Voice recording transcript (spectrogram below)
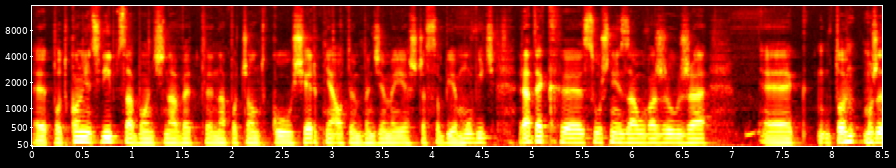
e, pod koniec lipca bądź nawet na początku sierpnia. O tym będziemy jeszcze sobie mówić. Radek e, słusznie zauważył, że To może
